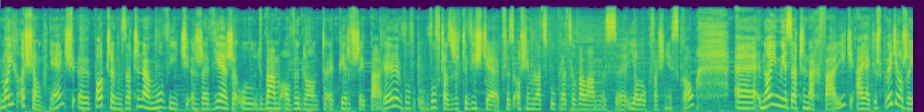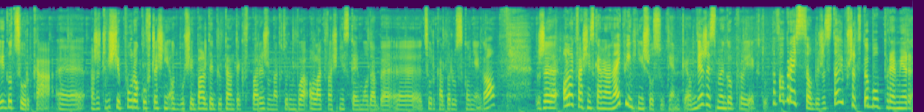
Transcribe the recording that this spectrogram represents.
moich osiągnięć, e, po czym zaczyna mówić, że wie, że dbam o wygląd pierwszej pary. Wów- Wówczas rzeczywiście przez 8 lat współpracowałam z Jolą Kwaśniewską. E, No i mnie zaczyna chwalić, a jak już powiedział, że jego córka, e, a rzeczywiście pół roku wcześniej odbył się bal debiutantek w Paryżu, na którym była Ola Kwaśniewska i młoda Be, córka Berlusconiego, że Ola Kwaśniewska miała najpiękniejszą sukienkę, on wie, że z mojego projektu, to wyobraź sobie, że stoi przed tobą premier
